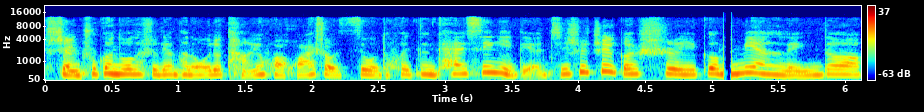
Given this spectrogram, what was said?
省出更多的时间，可能我就躺一会儿划手机，我都会更开心一点。其实这个是一个面临的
